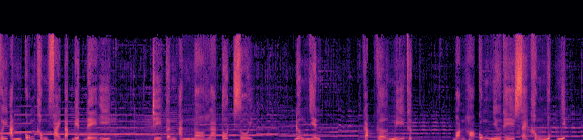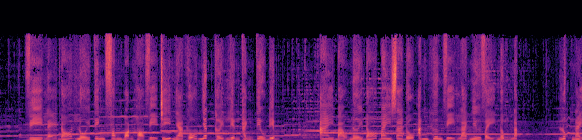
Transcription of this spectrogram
với ăn cũng không phải đặc biệt để ý. Chỉ cần ăn no là tốt rồi. Đương nhiên, Gặp gỡ mỹ thực, Bọn họ cũng như thế sẽ không nhúc nhích. Vì lẽ đó lôi tinh phong bọn họ vị trí nhà gỗ nhất thời liền thành tiêu điểm. Ai bảo nơi đó bay ra đồ ăn hương vị là như vậy nồng nặng Lúc này,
